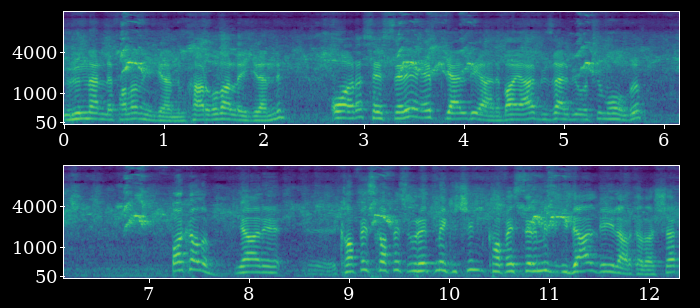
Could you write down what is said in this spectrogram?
ürünlerle falan ilgilendim. Kargolarla ilgilendim. O ara sesleri hep geldi yani. Bayağı güzel bir ötüm oldu. Bakalım yani kafes kafes üretmek için kafeslerimiz ideal değil arkadaşlar.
